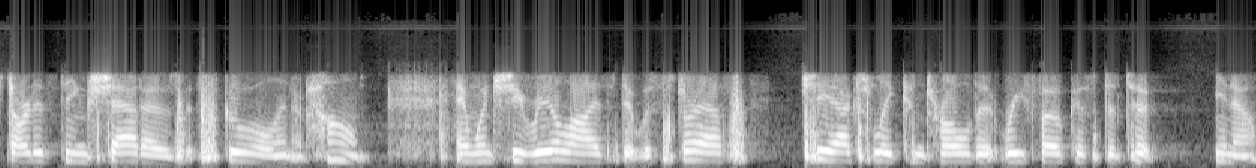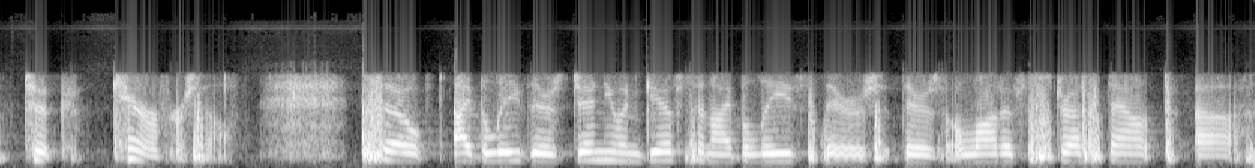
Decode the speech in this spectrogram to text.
started seeing shadows at school and at home, and when she realized it was stress, she actually controlled it, refocused, and took, you know, took care of herself. So I believe there's genuine gifts, and I believe there's there's a lot of stressed out uh,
